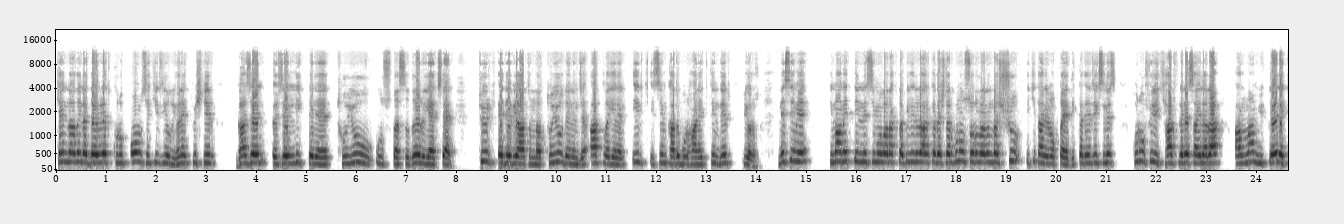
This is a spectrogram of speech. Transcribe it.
kendi adıyla devlet kurup 18 yıl yönetmiştir. Gazel özellikle de tuyu ustasıdır gençler. Türk edebiyatında tuyu denince akla gelen ilk isim Kadı Burhanettin'dir diyoruz. Nesimi İmamettin Nesimi olarak da bilinir arkadaşlar. Bunun sorularında şu iki tane noktaya dikkat edeceksiniz. Hurufilik harflere sayılara anlam yükleyerek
